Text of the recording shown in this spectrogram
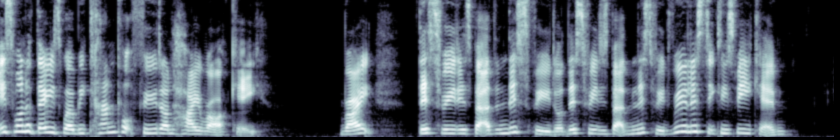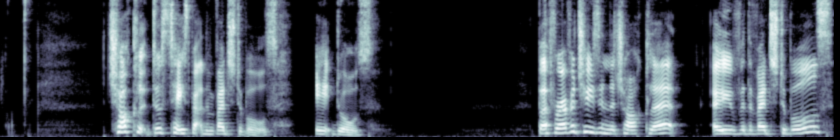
It's one of those where we can put food on hierarchy, right? this food is better than this food or this food is better than this food. Realistically speaking, chocolate does taste better than vegetables. It does. But forever choosing the chocolate over the vegetables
